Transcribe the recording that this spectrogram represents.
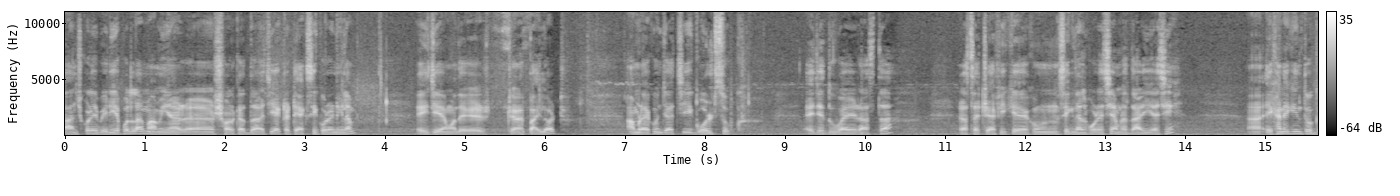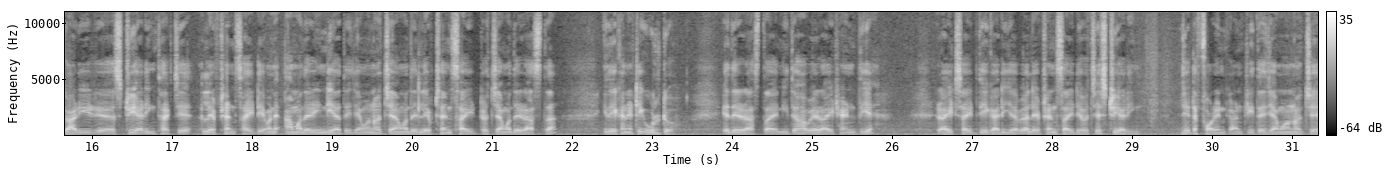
লাঞ্চ করে বেরিয়ে পড়লাম। আমি আর সরকারদা আছি, একটা ট্যাক্সি করে নিলাম। এই যে আমাদের পাইলট আমরা এখন যাচ্ছি গোল্ড সুক এই যে দুবাইয়ের রাস্তা। রাস্তায় ট্রাফিকে এখন সিগন্যাল পড়েছে, আমরা দাঁড়িয়ে আছি। এখানে কিন্তু গাড়ির স্টিয়ারিং থাকছে লেফট হ্যান্ড সাইডে মানে আমাদের ইন্ডিয়াতে যেমন হচ্ছে, আমাদের লেফট হ্যান্ড সাইড হচ্ছে আমাদের রাস্তা। কিন্তু এখানে ঠিক উল্টো। এদের রাস্তায় নিতে হবে রাইট হ্যান্ড দিয়ে। রাইট সাইড দিয়ে গাড়ি যাবে, আর লেফট হ্যান্ড সাইডে হচ্ছে স্টিয়ারিং যেটা ফরেন কান্ট্রিতে যেমন হচ্ছে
